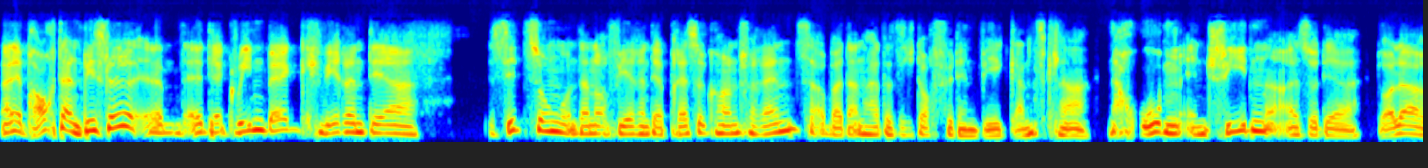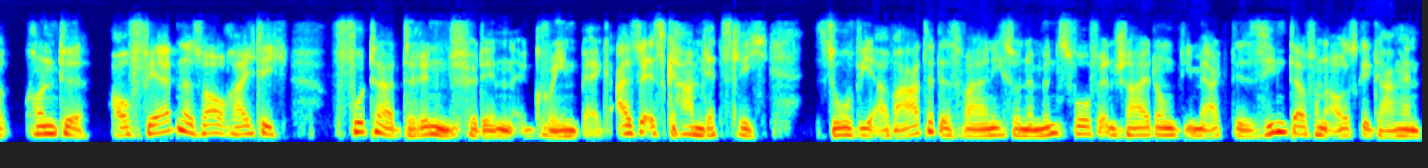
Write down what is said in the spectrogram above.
Nein, er braucht ein bisschen. Äh, der Greenback während der Sitzung und dann auch während der Pressekonferenz, aber dann hat er sich doch für den Weg ganz klar nach oben entschieden. Also der Dollar konnte aufwerten. Es war auch reichlich Futter drin für den Greenback. Also es kam letztlich so wie erwartet. Es war ja nicht so eine Münzwurfentscheidung. Die Märkte sind davon ausgegangen,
